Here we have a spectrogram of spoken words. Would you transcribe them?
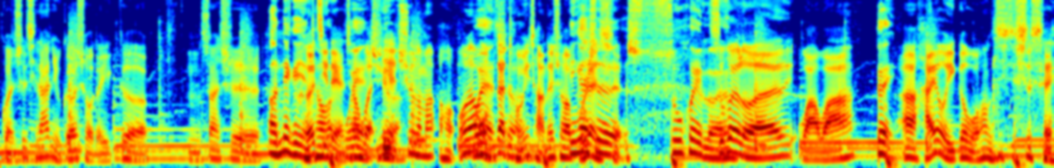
滚石其他女歌手的一个，嗯，算是哦那个合集的演唱会，你也去了吗？哦，我们在同一场，那时候不认识苏慧伦，苏慧伦娃娃，对啊，还有一个我忘记是谁。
